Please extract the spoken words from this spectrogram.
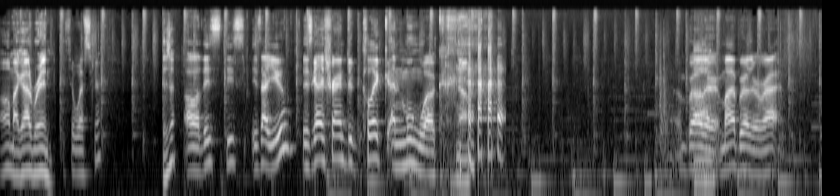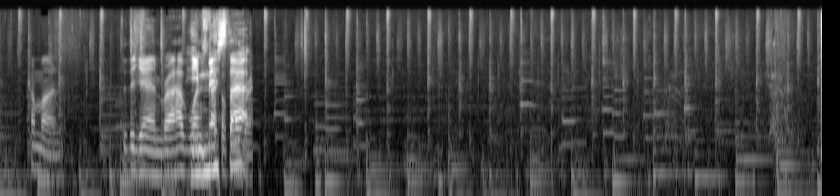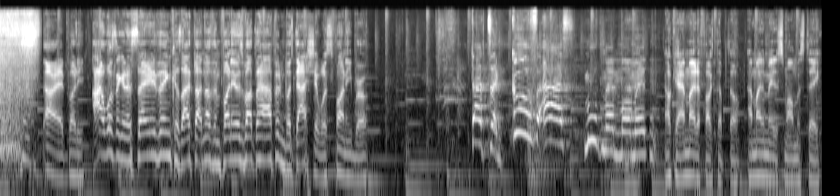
Oh my god, we're in. It's a Wesker. Is it? Oh, this this is that you? This guy's trying to click and moonwalk. No. brother, Uh. my brother, right? Come on. To the gen, bro. I have one stack of that? fiber. All right, buddy. I wasn't gonna say anything because I thought nothing funny was about to happen, but that shit was funny, bro. That's a goof ass movement moment. Okay, I might have fucked up though. I might have made a small mistake.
